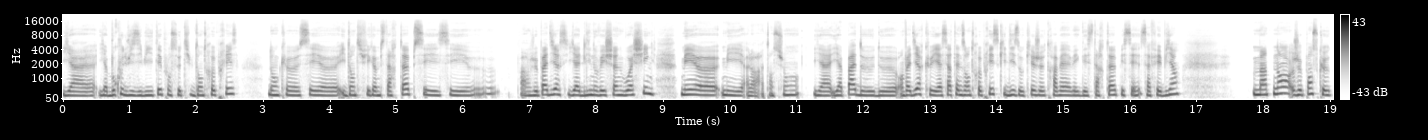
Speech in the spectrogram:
il y a, y a beaucoup de visibilité pour ce type d'entreprise. Donc, euh, c'est euh, identifié comme start-up, c'est. Euh, je ne veux pas dire s'il y a de l'innovation washing, mais, mais alors attention, il a, y a, pas de, On va dire qu'il y a certaines entreprises qui disent Ok, je travaille avec des start-up et ça fait bien. Maintenant, je pense que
